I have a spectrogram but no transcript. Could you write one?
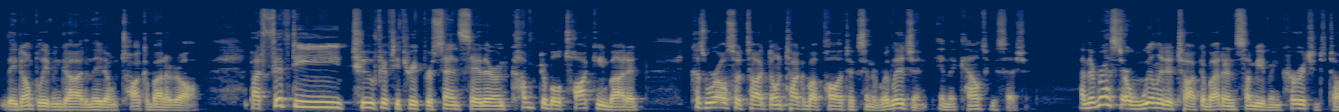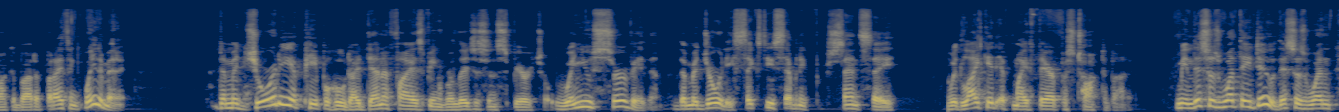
they don't believe in God and they don't talk about it at all. About 52, 53% say they're uncomfortable talking about it because we're also taught don't talk about politics and religion in the counseling session. And the rest are willing to talk about it, and some even encourage you to talk about it. But I think, wait a minute. The majority of people who identify as being religious and spiritual, when you survey them, the majority, 60, 70% say, would like it if my therapist talked about it. I mean, this is what they do. This is when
